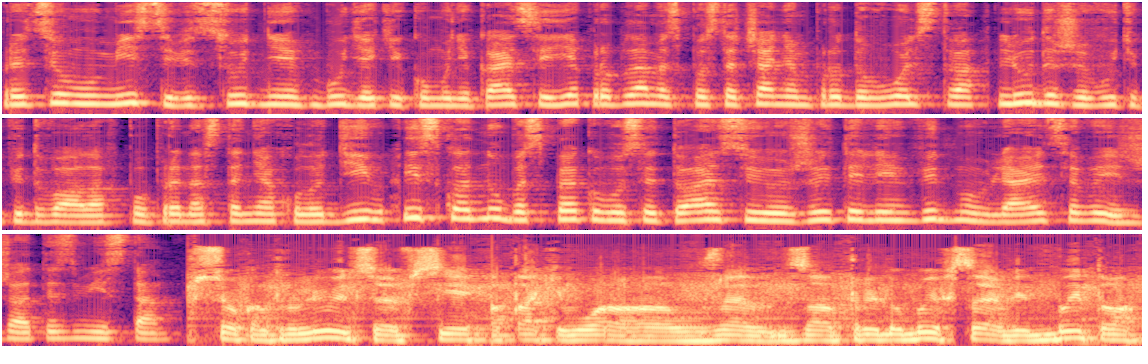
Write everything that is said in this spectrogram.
При цьому місті відсутні будь-які комунікації. Є проблеми з постачанням постачанням продовольства. Люди живуть у підвалах. Попри настання холодів і складну безпекову ситуацію, жителі відмовляються виїжджати з міста. Все контролюється, всі атаки ворога вже за три доби все відбито.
